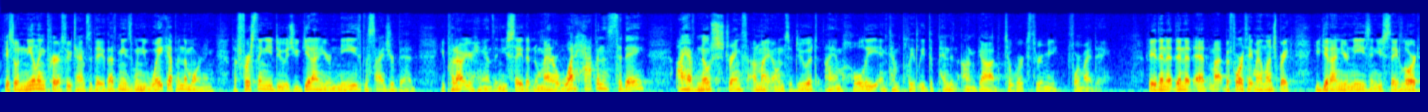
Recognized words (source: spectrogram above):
okay, so kneeling prayer three times a day. That means when you wake up in the morning, the first thing you do is you get on your knees beside your bed, you put out your hands, and you say that no matter what happens today, I have no strength on my own to do it. I am wholly and completely dependent on God to work through me for my day. Okay, then, then at, at my, before I take my lunch break, you get on your knees and you say, Lord,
